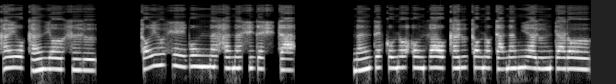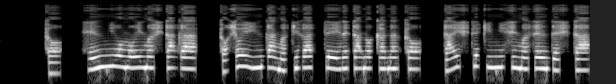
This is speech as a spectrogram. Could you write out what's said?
使いを完了する。という平凡な話でした。なんでこの本がオカルトの棚にあるんだろう。と、変に思いましたが、図書委員が間違って入れたのかなと、大して気にしませんでした。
